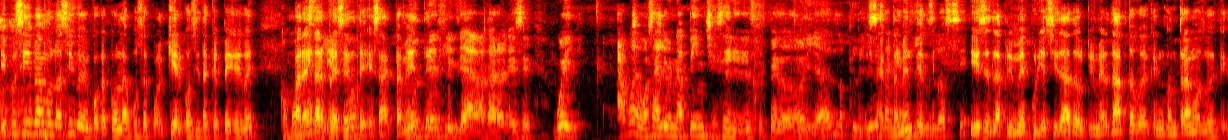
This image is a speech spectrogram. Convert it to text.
y pues sí, Ah. vámonos así, güey, Coca-Cola busca cualquier cosita que pegue, güey, Como para estar presente, ¿no? Exactamente. Netflix ya va a agarrar ese, güey, a huevo sale una pinche serie de este pedo, ¿no? Y ya lo que le lleves a Exactamente, Netflix güey. lo hace así. Y esa es la primera curiosidad o el primer dato, güey, que encontramos, güey, que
